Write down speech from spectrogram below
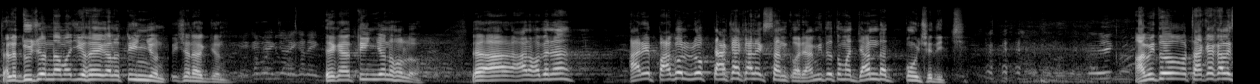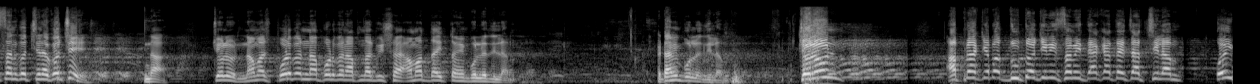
তাহলে দুজন নামাজি হয়ে গেল তিনজন পিছনে একজন। এখানে তিনজন হলো। আর আর হবে না? আরে পাগল লোক টাকা কালেকশন করে আমি তো তোমার জান্নাত পৌঁছে দিচ্ছি। আমি তো টাকা কালেকশন করছি না করছি? না, চলুন, নামাজ পড়বেন না পড়বেন, আপনার বিষয়, আমার দায়িত্ব আমি বলে দিলাম। এটা আমি বলে দিলাম। চলুন, আপনাকে এবার দুটো জিনিস আমি দেখাতে চাচ্ছিলাম। ওই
